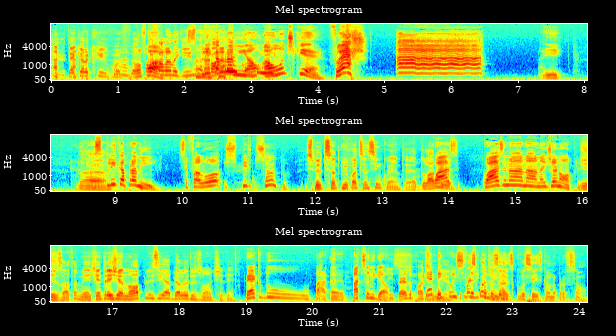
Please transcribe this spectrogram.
Até que hora que Ah. vamos ficar Ó, falando aqui. Explica Fala pra mim, a- aonde que é? Flash? Ah! Aí. Na Explica pra mim. Você falou Espírito Santo? Espírito Santo 1450. É do lado. Quase, quase na, na, na Higienópolis. Exatamente. Entre Higienópolis e a Belo Horizonte ali. Perto do Pa- Pátio. eh, Pátio São Miguel. Isso. Perto do Pátio Que é São bem Miguel. E conhecido faz ali quantos também, né? anos que vocês estão na profissão?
